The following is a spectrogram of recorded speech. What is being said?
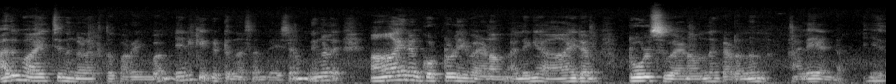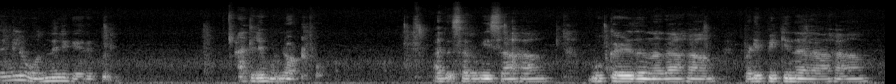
അത് വായിച്ച് നിങ്ങളടുത്ത് പറയുമ്പം എനിക്ക് കിട്ടുന്ന സന്ദേശം നിങ്ങൾ ആയിരം കൊട്ടുളി വേണം അല്ലെങ്കിൽ ആയിരം ടൂൾസ് വേണമെന്ന് കടന്ന് അലയണ്ട. ഏതെങ്കിലും ഒന്നിൽ കയറിപ്പിടി അതിൽ മുന്നോട്ട് പോകും അത് സർവീസാകാം. ബുക്ക് എഴുതുന്നതാകാം. പഠിപ്പിക്കുന്നതാകാം.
